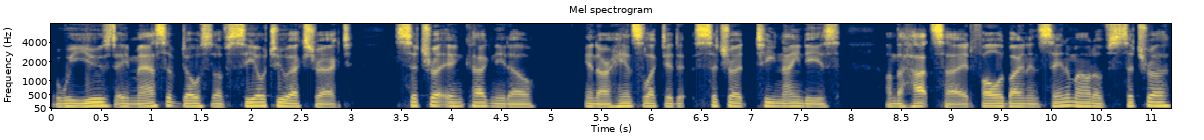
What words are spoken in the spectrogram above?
we used a massive dose of co2 extract citra incognito and our hand selected citra t90s on the hot side followed by an insane amount of citra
